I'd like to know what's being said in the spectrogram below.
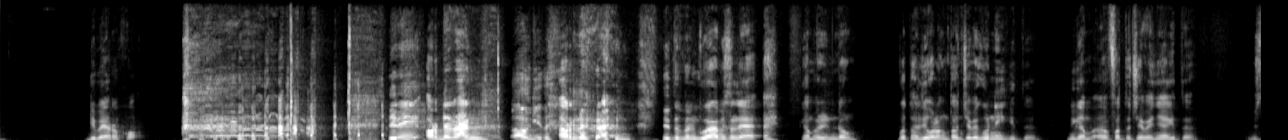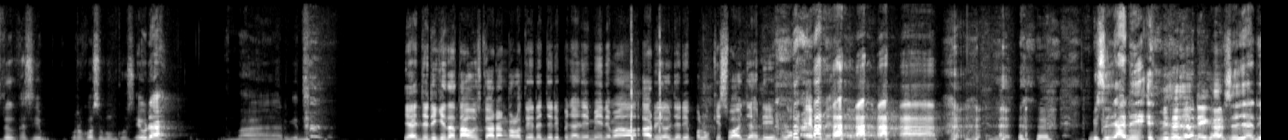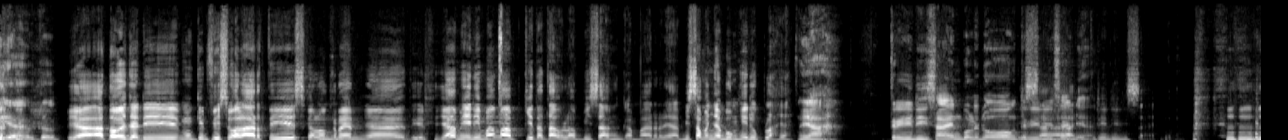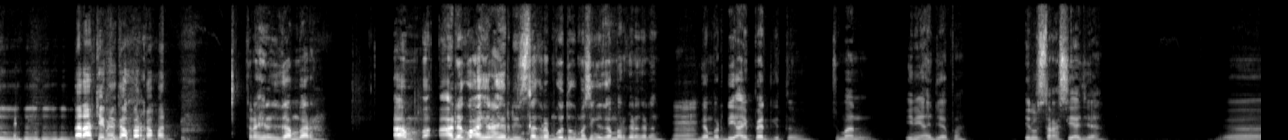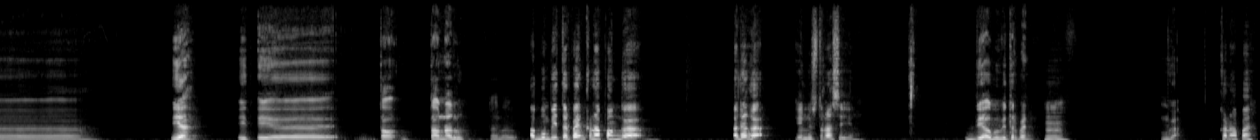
dibayar rokok. Jadi orderan, Oh, gitu. orderan. Di temen gue misalnya, eh gambarin dong buat hadiah ulang tahun cewek gue nih gitu. Ini gambar, eh, foto ceweknya gitu. Habis itu kasih rokok sebungkus. Ya udah, gambar gitu. Ya, jadi kita tahu sekarang kalau tidak jadi penyanyi minimal Ariel jadi pelukis wajah di Blok M ya. Bisa jadi. Bisa jadi kan? Bisa jadi ya, betul. Ya, atau jadi mungkin visual artis kalau kerennya. Ya minimal mah kita tahu lah bisa nggambar ya. Bisa menyambung hidup lah ya. Ya, 3D design boleh dong, 3D Bisa, design ya. 3D design. Terakhir ngegambar kapan? Terakhir ngegambar, Am, ada kok akhir-akhir di Instagram gue tuh masih ngegambar kadang-kadang. Hmm. Gambar di iPad gitu. Cuman ini aja apa, ilustrasi aja. Eh, Iya, it- eh, ta- tahun lalu, tahun lalu. Album Peter Pan kenapa nggak? Ada nggak ilustrasi? Di album Peter Pan? Hmm. Enggak. Kenapa?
